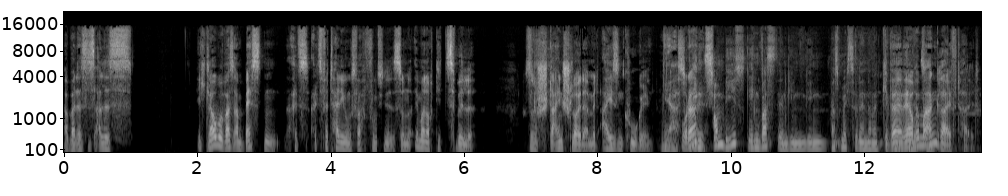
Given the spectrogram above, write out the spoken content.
Aber das ist alles, ich glaube, was am besten als, als Verteidigungswaffe funktioniert, ist so immer noch die Zwille. So eine Steinschleuder mit Eisenkugeln. Ja, ist Oder? Gegen Zombies? Gegen was denn? Gegen, gegen was möchtest du denn damit? Wer, wer auch immer angreift halt.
